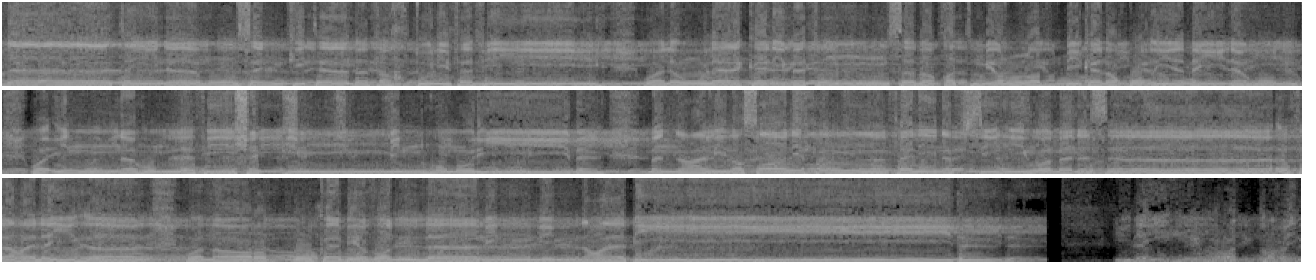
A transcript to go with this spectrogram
ولقد آتينا موسى الكتاب فاختلف فيه ولولا كلمة سبقت من ربك لقضي بينهم وإنهم لفي شك منه مريب. من عمل صالحا فلنفسه ومن ساء فعليها وما ربك بظلام للعبيد.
